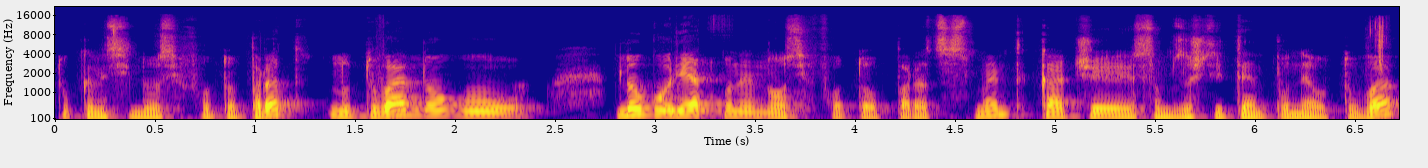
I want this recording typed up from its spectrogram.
тук не си носи фотоапарат, но това е много, много рядко не носи фотоапарат с мен, така че съм защитен поне от това,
